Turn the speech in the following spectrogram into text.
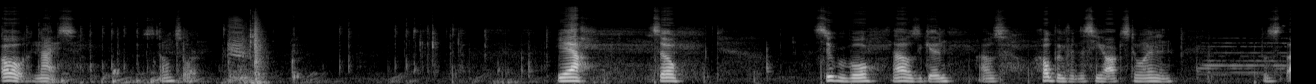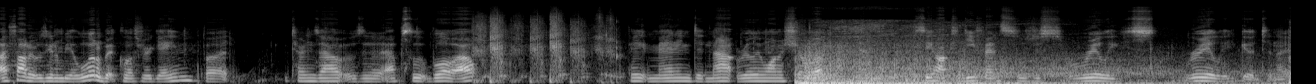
Oh, nice. Stone sword. Yeah, so, Super Bowl, that was good. I was hoping for the Seahawks to win, and was, I thought it was going to be a little bit closer game, but turns out it was an absolute blowout. Peyton Manning did not really want to show up, and Seahawks defense was just really, really good tonight.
